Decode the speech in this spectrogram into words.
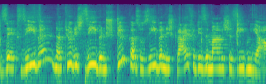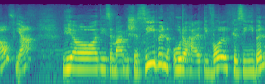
6, 7, natürlich 7 Stück, also 7, ich greife diese magische 7 hier auf, ja. Ja, diese magische 7 oder halt die Wolke 7.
